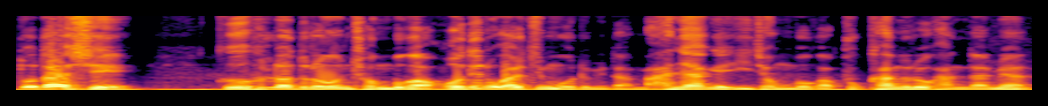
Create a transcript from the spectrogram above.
또다시 그 흘러들어온 정보가 어디로 갈지 모릅니다. 만약에 이 정보가 북한으로 간다면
